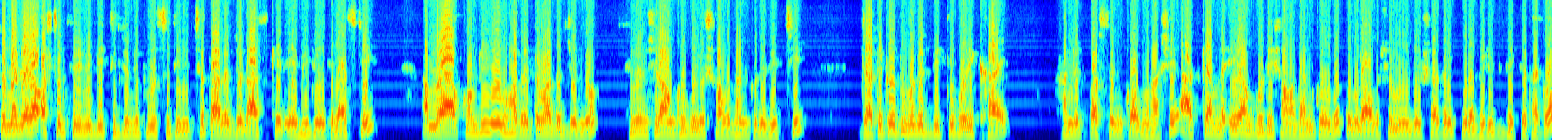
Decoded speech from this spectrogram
তোমরা যারা অষ্টম শ্রেণি বৃত্তির জন্য প্রস্তুতি নিচ্ছ, তাদের জন্য আজকের এই ভিডিও ক্লাসটি আমরা কন্টিনিউ ভাবে তোমাদের জন্য সৃজনশীল অঙ্কগুলো সমাধান করে দিচ্ছি। যাতে করে তোমাদের বৃত্তি পরীক্ষায় হান্ড্রেড পার্সেন্ট কমন আসে। আজকে আমরা এই অঙ্কটি সমাধান করব। তোমরা অবশ্যই মনোযোগ সহকারে পুরো ভিডিওটি দেখতে থাকো।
